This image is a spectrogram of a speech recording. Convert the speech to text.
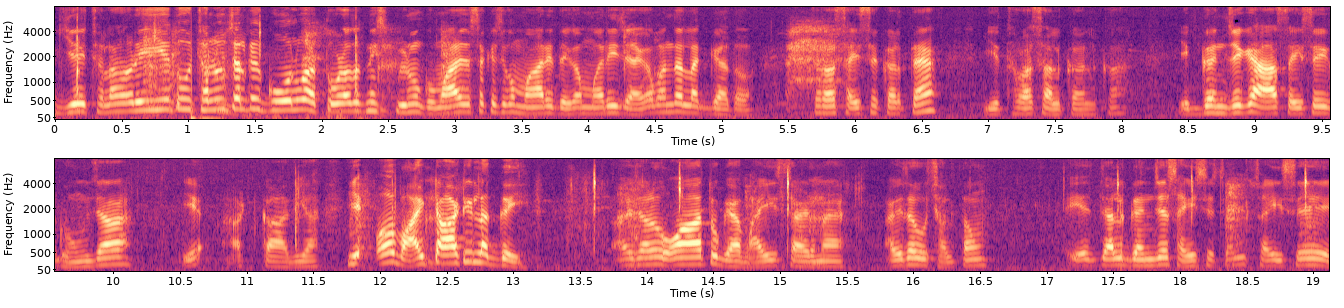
ये चला अरे ये तो उछल चल के गोल हुआ। थोड़ा तो इतनी स्पीड में घुमा जैसे किसी को मार ही देगा मर ही जाएगा बंदा लग गया तो। थोड़ा सही से करते हैं। ये थोड़ा सा हल्का हल्का। ये गंजे के हाथ सही से घूम जा। ये अटका दिया। ये ओ भाई टाट लग गई। अरे चलो आ तो गया भाई साइड में। अभी तो उछलता हूँ। ये चल गंजे सही से चल सही से।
